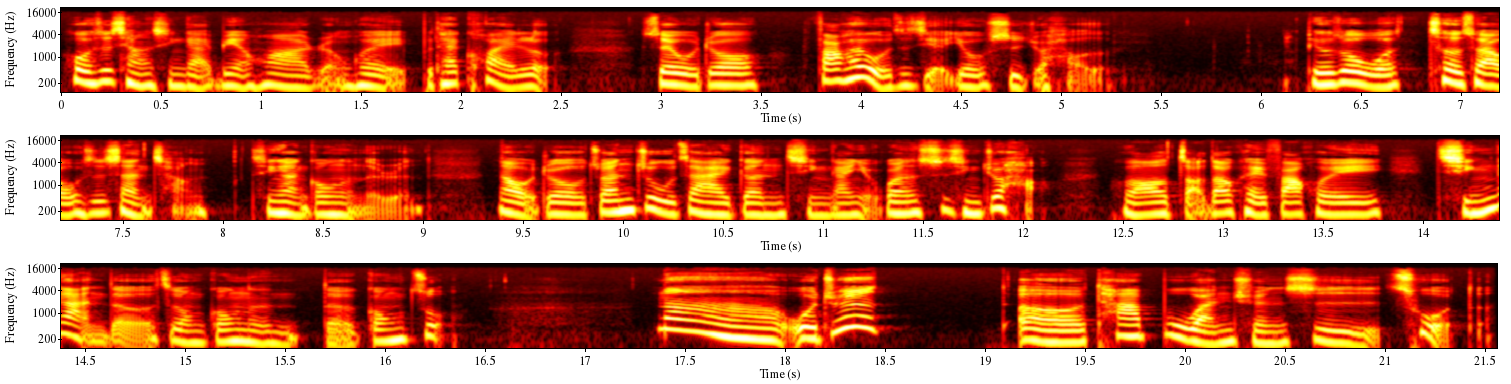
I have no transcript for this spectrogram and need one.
或者是强行改变的话，人会不太快乐。所以我就发挥我自己的优势就好了。比如说，我测出来我是擅长情感功能的人，那我就专注在跟情感有关的事情就好，我要找到可以发挥情感的这种功能的工作。那我觉得，呃，它不完全是错的，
